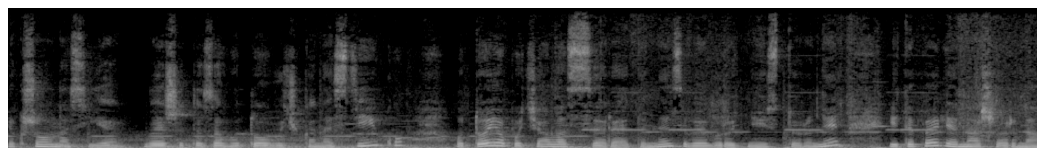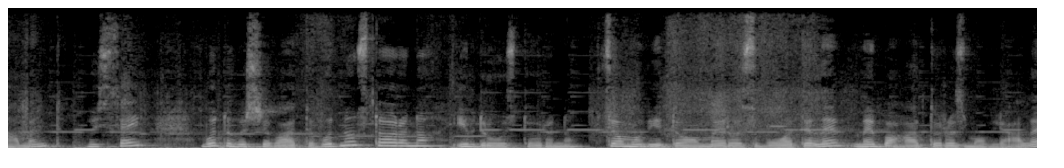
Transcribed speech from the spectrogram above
Якщо у нас є вишита заготовочка на стійку, ото я почала з середини, з виворотньої сторони. І тепер я наш орнамент, ось цей, буду вишивати в одну сторону і в другу сторону. В цьому відео ми розводили, ми багато розмовляли.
